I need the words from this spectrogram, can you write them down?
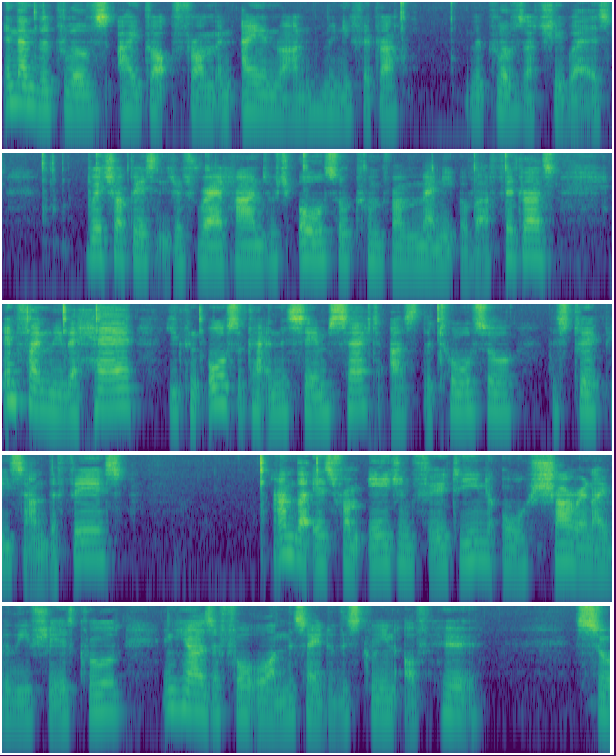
And then the gloves I got from an Iron Man minifigure. The gloves that she wears which are basically just red hands, which also come from many other fiddlers. And finally, the hair, you can also get in the same set as the torso, the straight piece, and the face. And that is from Agent 13, or Sharon, I believe she is called. And here's a photo on the side of the screen of her. So,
